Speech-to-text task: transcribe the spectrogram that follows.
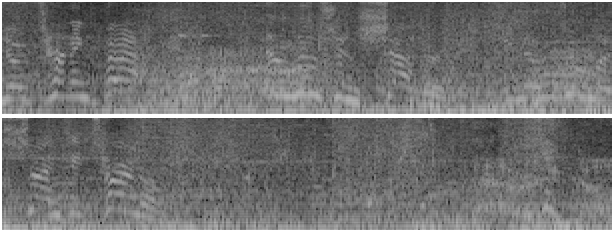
No turning back! Illusion shattered! Inazuma shines eternal! There is no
